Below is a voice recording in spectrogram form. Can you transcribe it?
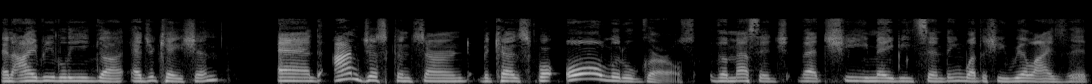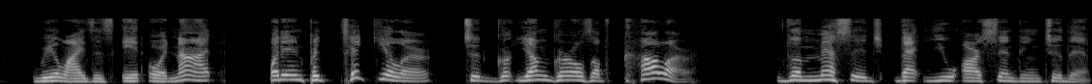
an Ivy League uh, education. And I'm just concerned because for all little girls, the message that she may be sending, whether she realizes it, realizes it or not, but in particular to g- young girls of color, the message that you are sending to them.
